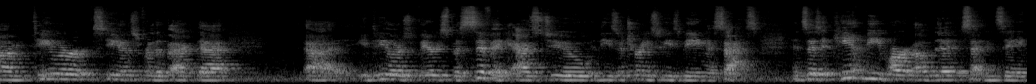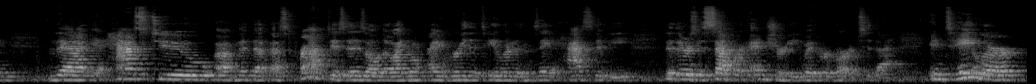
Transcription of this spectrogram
um, Taylor stands for the fact that, uh, and Taylor's very specific as to these attorney's fees being assessed, and says it can't be part of the sentencing, that it has to, um, that that best practice is, although I don't, I agree that Taylor doesn't say it has to be, that there's a separate entry with regard to that. In Taylor,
